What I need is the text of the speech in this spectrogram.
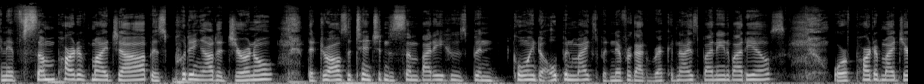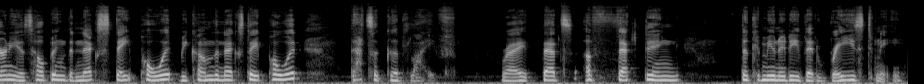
And if some part of my job is putting out a journal that draws attention to somebody who's been going to open mics but never got recognized by anybody else, or if part of my journey is helping the next state poet become the next state poet, that's a good life, right? That's affecting the community that raised me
